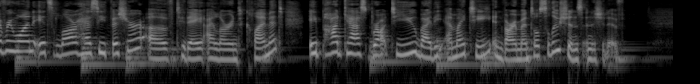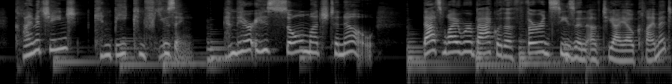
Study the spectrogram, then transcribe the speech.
everyone. It's Laur Hesse Fisher of Today I Learned Climate, a podcast brought to you by the MIT Environmental Solutions Initiative. Climate change can be confusing, and there is so much to know. That's why we're back with a third season of TIL Climate,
